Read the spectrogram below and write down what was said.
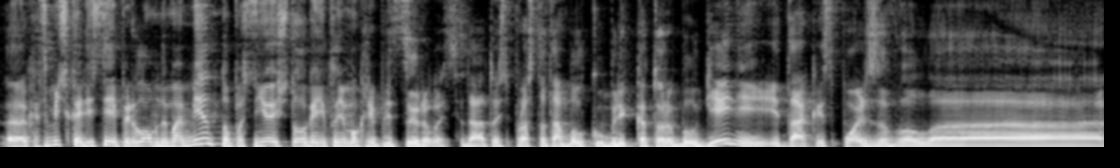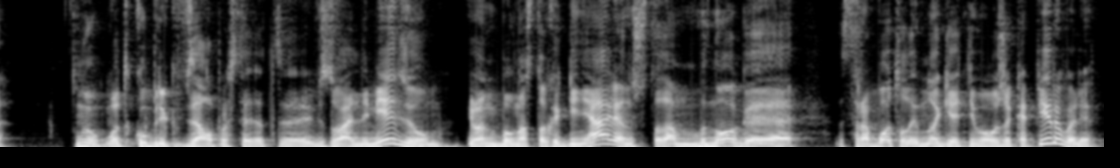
э, Космическая Одиссея переломный момент, но после нее еще долго никто не мог реплицировать, да, то есть просто там был Кубрик, который был гений и так использовал, э, ну, вот Кубрик взял просто этот э, визуальный медиум, и он был настолько гениален, что там многое сработало, и многие от него уже копировали.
